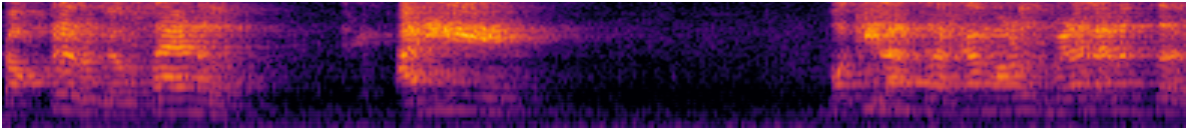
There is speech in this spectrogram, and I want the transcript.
डॉक्टर व्यवसायानं आणि वकिलांसारखा माणूस मिळाल्यानंतर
